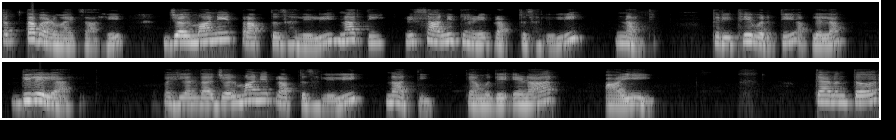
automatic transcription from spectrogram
तक्ता बनवायचा आहे. जन्माने प्राप्त झालेली नाती आणि सानिध्याने प्राप्त झालेली नाती. तर इथे वरती आपल्याला दिलेल्या आहेत. पहिल्यांदा जन्माने प्राप्त झालेली नाती. त्यामध्ये येणार आई. त्यानंतर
